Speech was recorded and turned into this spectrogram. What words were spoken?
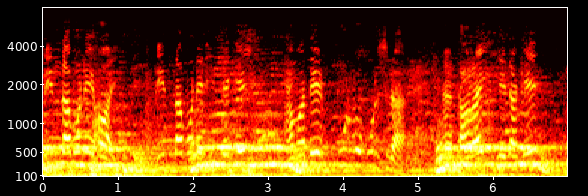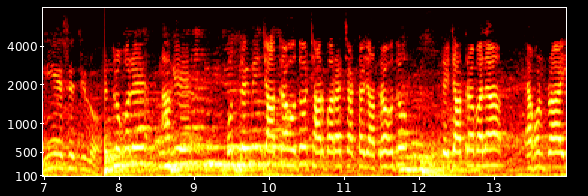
বৃন্দাবনে হয়। বৃন্দাবনেরই থেকে আমাদের পূর্বপুরুষরা আহ, তারাই এটাকে নিয়ে এসেছিল। কেন্দ্র করে আগে প্রত্যেক দিন যাত্রা হতো চার পাড়ার চারটা যাত্রা হতো। সেই যাত্রাপালা এখন প্রায়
